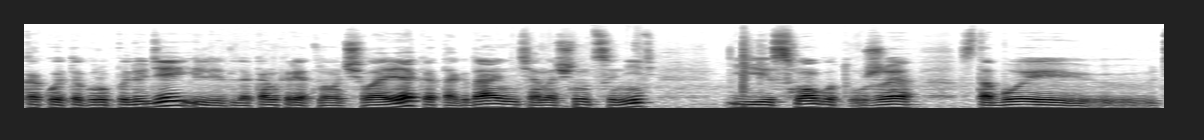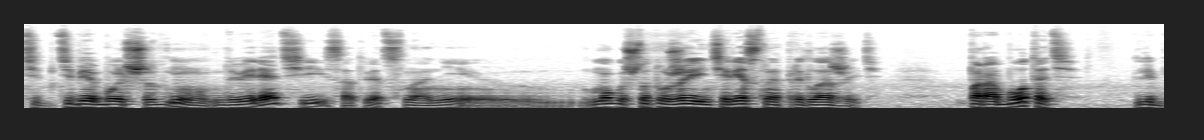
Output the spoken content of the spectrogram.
какой-то группы людей или для конкретного человека, тогда они тебя начнут ценить и смогут уже с тобой тебе больше ну, доверять, и, соответственно, они могут что-то уже интересное предложить. Поработать, либо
